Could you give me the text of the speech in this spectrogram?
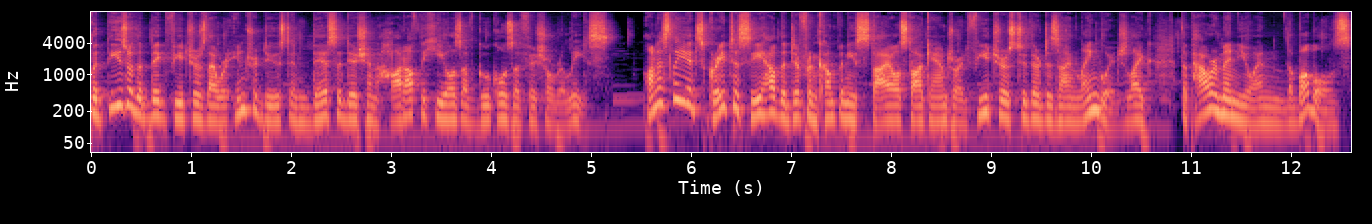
but these are the big features that were introduced in this edition hot off the heels of Google's official release. Honestly, it's great to see how the different companies style stock Android features to their design language, like the power menu and the bubbles.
